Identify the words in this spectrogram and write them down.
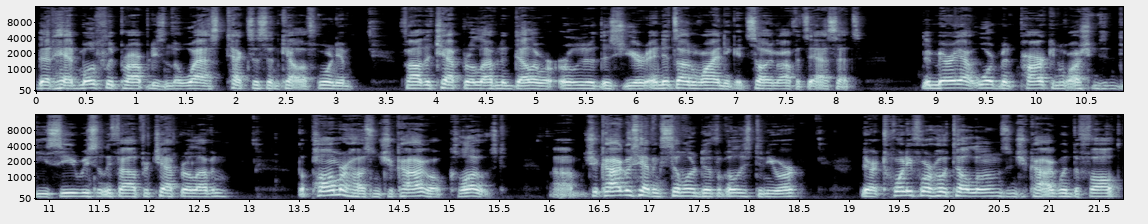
that had mostly properties in the West, Texas, and California, filed a Chapter 11 in Delaware earlier this year, and it's unwinding. It's selling off its assets. The Marriott Wardman Park in Washington, D.C. recently filed for Chapter 11. The Palmer House in Chicago closed. Um, Chicago is having similar difficulties to New York. There are 24 hotel loans in Chicago in default,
